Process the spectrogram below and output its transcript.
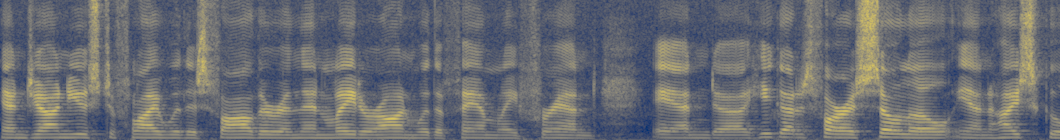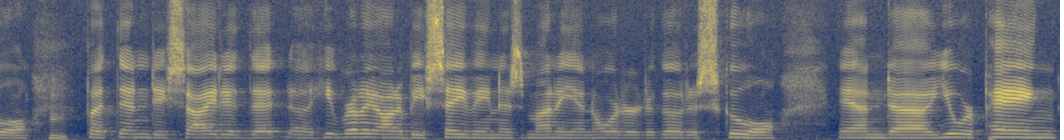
and John used to fly with his father, and then later on with a family friend. And uh, he got as far as solo in high school, but then decided that uh, he really ought to be saving his money in order to go to school. And uh, you were paying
